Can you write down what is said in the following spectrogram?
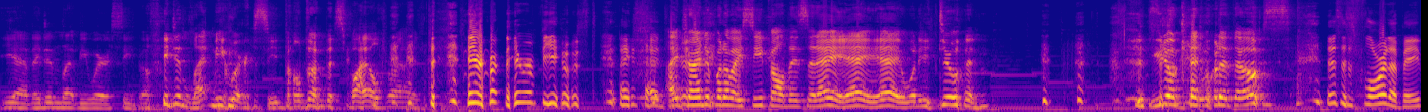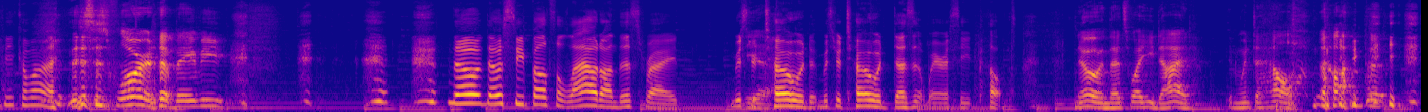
Yeah, they didn't let me wear a seatbelt. They didn't let me wear a seatbelt on this wild ride. they, re- they refused. They said I tried to put on my seatbelt. They said, "Hey, hey, hey, what are you doing? you don't get one of those. This is Florida, baby. Come on. This is Florida, baby." No, no seatbelts allowed on this ride. Mr. Yeah. Toad, Mr. Toad doesn't wear a seatbelt. No, and that's why he died and went to hell. The-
